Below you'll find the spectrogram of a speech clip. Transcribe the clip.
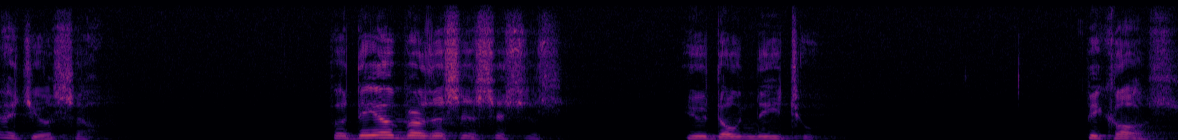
at yourself. But dear brothers and sisters, you don't need to. Because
